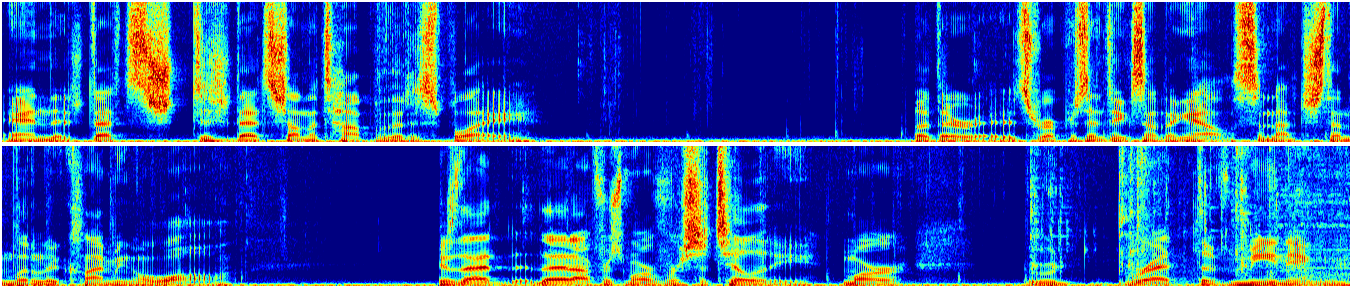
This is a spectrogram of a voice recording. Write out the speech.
and that's that's on the top of the display but they're it's representing something else and not just them literally climbing a wall. Because that that offers more versatility, more breadth of meaning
